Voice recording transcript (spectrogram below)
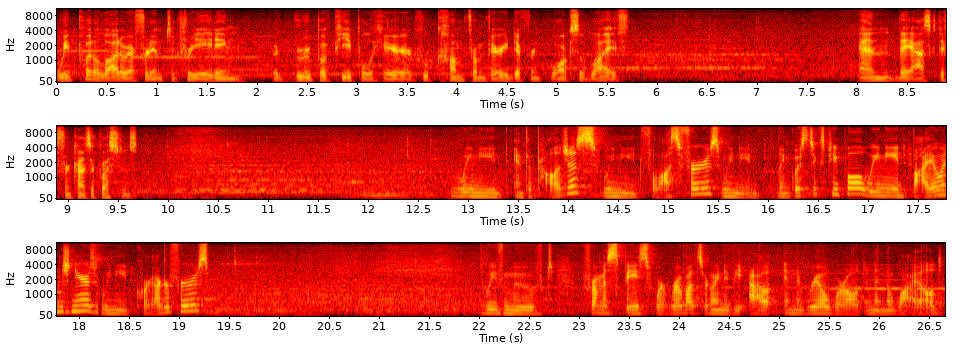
we put a lot of effort into creating a group of people here who come from very different walks of life and they ask different kinds of questions. We need anthropologists, we need philosophers, we need linguistics people, we need bioengineers, we need choreographers. We've moved from a space where robots are going to be out in the real world and in the wild,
